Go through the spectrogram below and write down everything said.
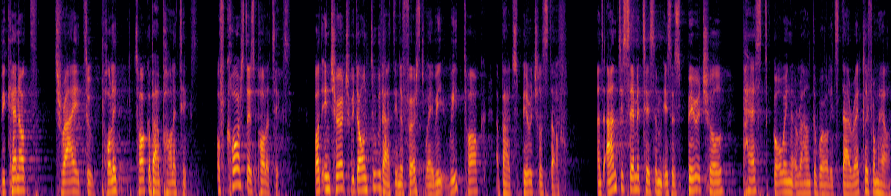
We cannot try to polit- talk about politics. Of course, there's politics. But in church, we don't do that in the first way. We, we talk about spiritual stuff. And anti Semitism is a spiritual pest going around the world, it's directly from hell.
